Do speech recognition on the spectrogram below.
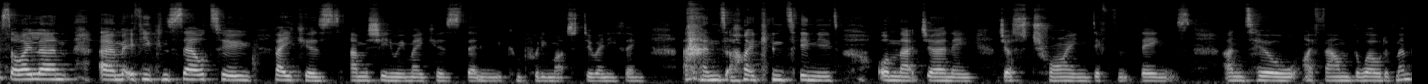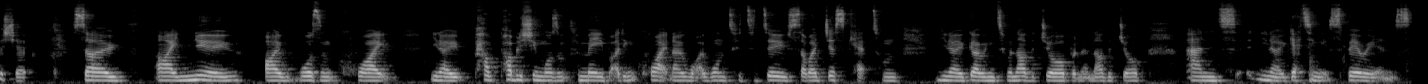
so I learned um, if you can sell to bakers and machinery makers, then you can pretty much do anything. And I continued on that journey, just trying different things until I found the world of membership. So I knew I wasn't quite, you know, publishing wasn't for me, but I didn't quite know what I wanted to do. So I just kept on, you know, going to another job and another job and, you know, getting experience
